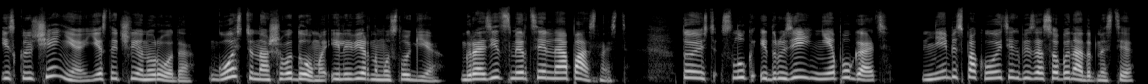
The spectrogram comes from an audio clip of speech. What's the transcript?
Исключение, если члену рода, гостю нашего дома или верному слуге, грозит смертельная опасность. То есть слуг и друзей не пугать, не беспокоить их без особой надобности.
